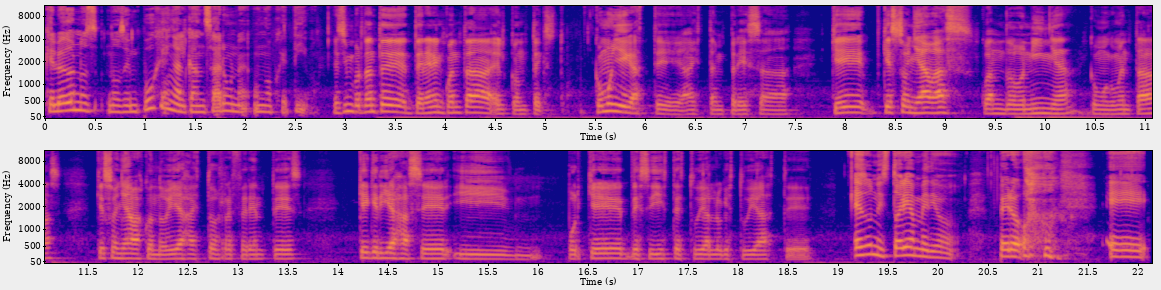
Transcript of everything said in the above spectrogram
que luego nos, nos empujen a alcanzar un objetivo. Es importante tener en cuenta el contexto. ¿Cómo llegaste a esta empresa? ¿Qué, ¿Qué soñabas cuando niña, como comentabas? ¿Qué soñabas cuando veías a estos referentes? ¿Qué querías hacer y por qué decidiste estudiar lo que estudiaste? Es una historia medio, pero eh,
